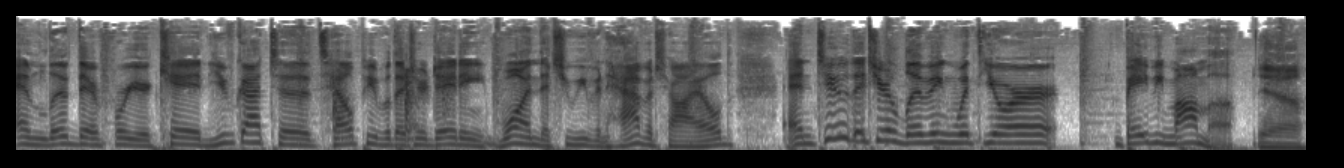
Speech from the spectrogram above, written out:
and live there for your kid, you've got to tell people that you're dating one, that you even have a child, and two, that you're living with your baby mama Yeah.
